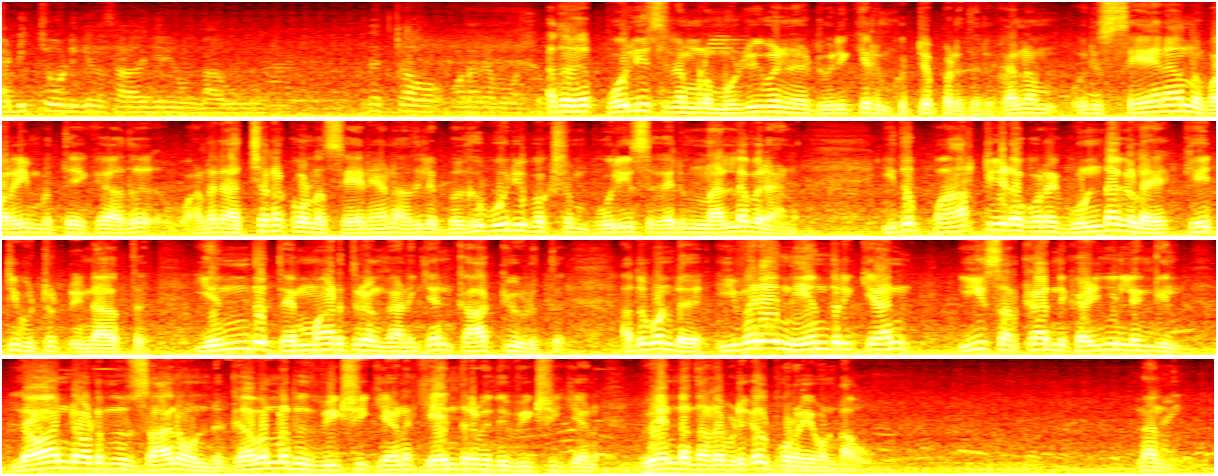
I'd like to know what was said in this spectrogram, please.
അടിച്ചോടിക്കുന്ന സാഹചര്യം ഉണ്ടാകുന്നു അത് പോലീസ് നമ്മൾ മുഴുവനായിട്ട് ഒരിക്കലും കുറ്റപ്പെടുത്തരുത്. കാരണം ഒരു സേന എന്ന് പറയുമ്പോഴത്തേക്ക് അത് വളരെ അച്ചടക്കമുള്ള സേനയാണ്. അതിൽ ബഹുഭൂരിപക്ഷം പോലീസുകാരും നല്ലവരാണ്. ഇത് പാർട്ടിയുടെ കുറേ ഗുണ്ടകളെ കയറ്റി വിട്ടിട്ടിനകത്ത് എന്ത് തെമ്മാടത്തിലും കാണിക്കാൻ കാക്കിയെടുത്ത് അതുകൊണ്ട് ഇവരെ നിയന്ത്രിക്കാൻ ഈ സർക്കാരിന് കഴിഞ്ഞില്ലെങ്കിൽ ലോ ആൻഡ് ഓർഡർ ഒരു സാധനമുണ്ട്. ഗവർണർ ഇത് വീക്ഷിക്കുകയാണ് കേന്ദ്രം ഇത് വീക്ഷിക്കുകയാണ്. വേണ്ട നടപടികൾ പുറകെ ഉണ്ടാവും. നന്ദി.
